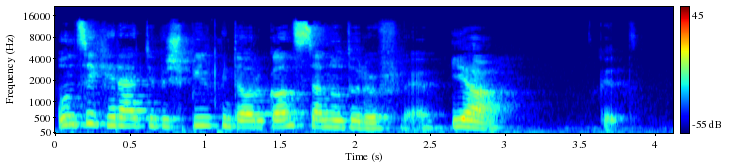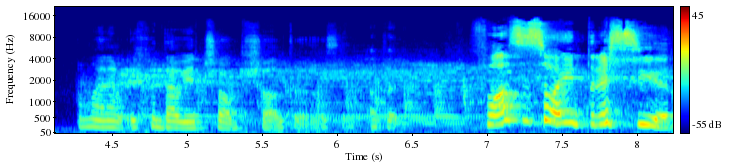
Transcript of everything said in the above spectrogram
Unsicherheit überspielt mit Arroganz dann noch der Refrain. Ja. Gut. Ich meine, ich könnte auch jetzt schon abschalten oder so. Aber falls es so interessiert.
